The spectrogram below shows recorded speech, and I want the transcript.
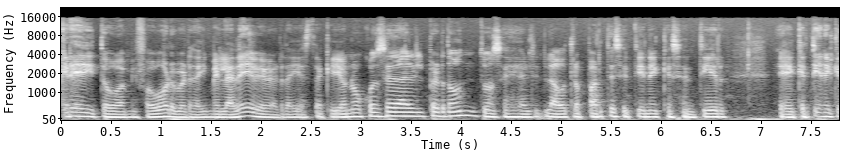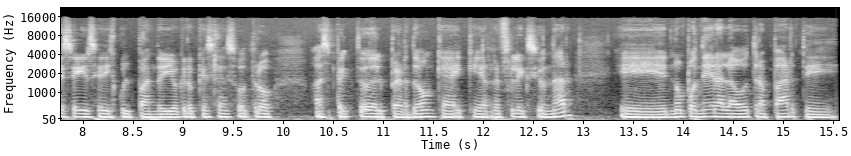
crédito a mi favor, ¿verdad? Y me la debe, ¿verdad? Y hasta que yo no conceda el perdón, entonces la otra parte se tiene que sentir eh, que tiene que seguirse disculpando. Y yo creo que ese es otro aspecto del perdón que hay que reflexionar. no poner a la otra parte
